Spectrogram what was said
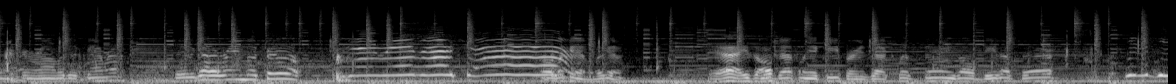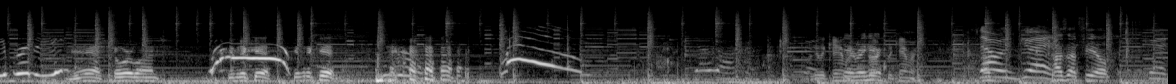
Wanna turn around, with the camera. Dude, we got a rainbow trout. We got a rainbow trout. Oh, look at him, look at him. Yeah, he's He's definitely a keeper. He's got a clip fin. He's all beat up there. He's a keeper, dude. Yeah, shore lunch. Give it a kiss. Give it a kiss. Look at the camera. Yeah, right Talk here. to the camera. That was good. How's that feel? good.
